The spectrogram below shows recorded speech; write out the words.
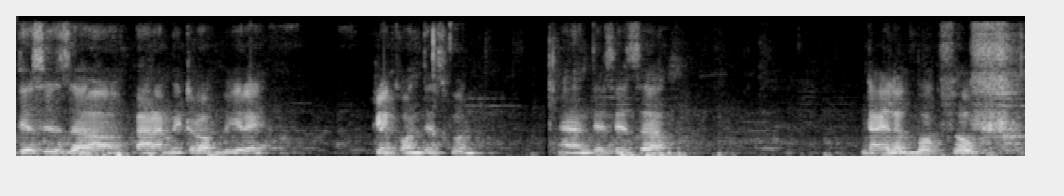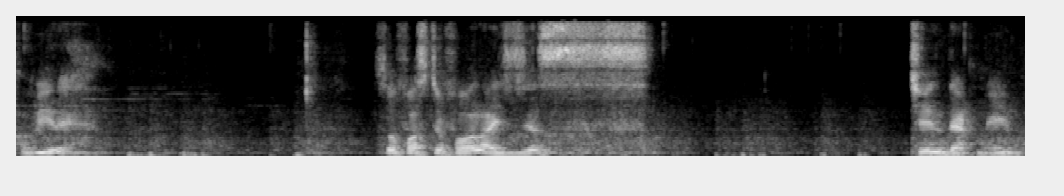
This is a parameter of V-Ray. Click on this one. And this is a dialog box of V-Ray. So first of all I just change that name.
